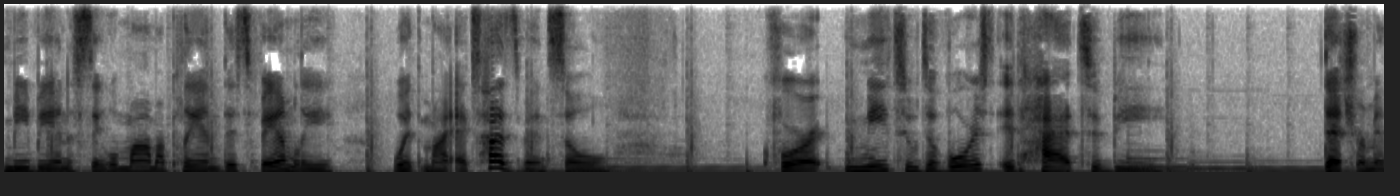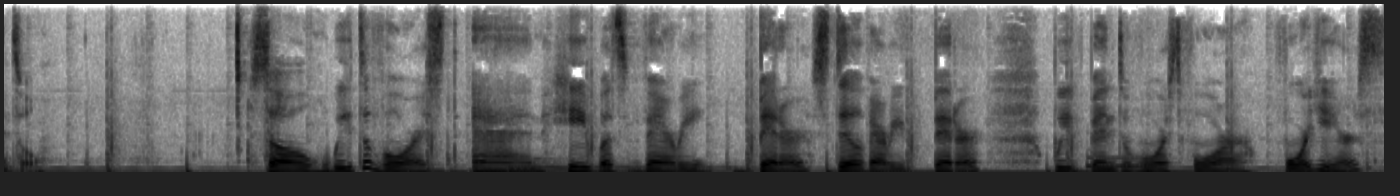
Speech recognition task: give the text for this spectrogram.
Me being a single mom, I planned this family with my ex-husband. So for me to divorce, it had to be detrimental. So we divorced, and he was very bitter, still very bitter. We've been divorced for four years,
